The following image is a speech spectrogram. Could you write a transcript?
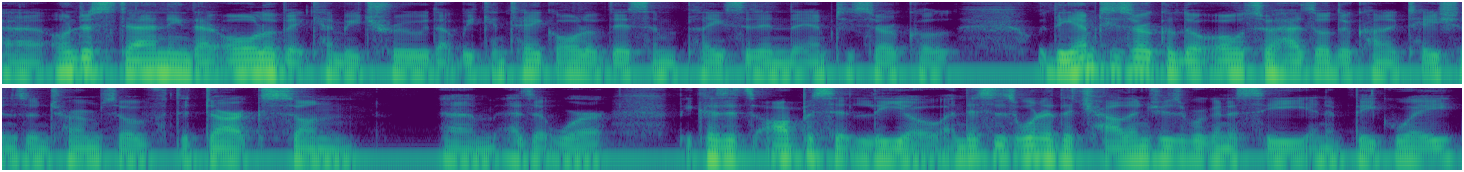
uh, understanding that all of it can be true, that we can take all of this and place it in the empty circle. The empty circle, though, also has other connotations in terms of the dark sun, um, as it were, because it's opposite Leo. And this is one of the challenges we're going to see in a big way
